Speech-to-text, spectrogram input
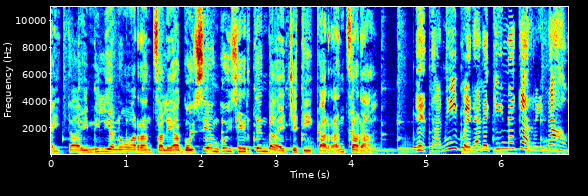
Aita Emiliano arrantzalea goizean goiz irten da etxetik arrantzara. Eta ni berarekin ekarri nau.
